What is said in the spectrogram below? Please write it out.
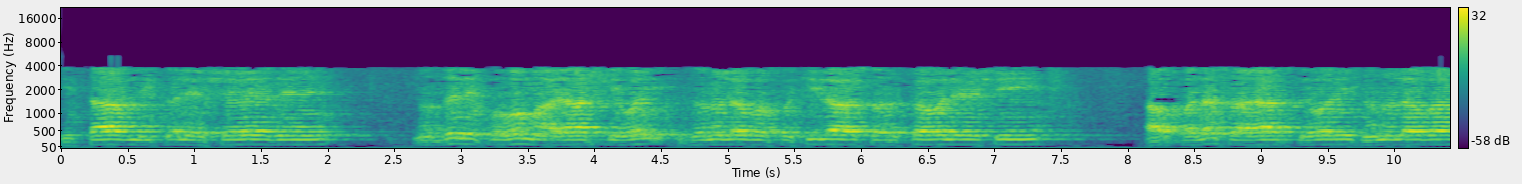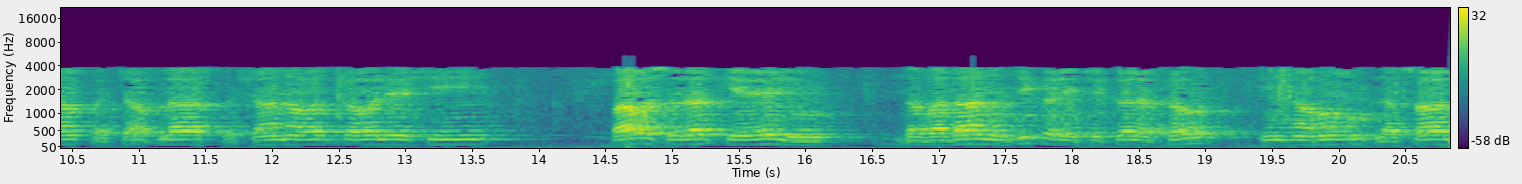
کتاب نکلے شعر نزل قوم آیات کی پکیلا سر کولے شی۔ او پلس آیات کی وی زنلا و پچاپلا اور کولے پاو صورت کے ویلو دبادان ذکر چکل تو، انہم لسال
